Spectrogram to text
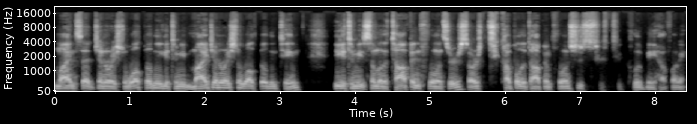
mindset generational wealth building. You get to meet my generational wealth building team. You get to meet some of the top influencers, or a couple of the top influencers to include me. How funny!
